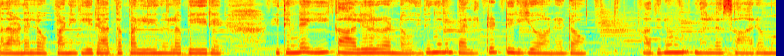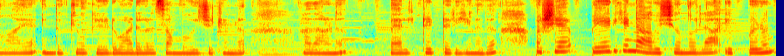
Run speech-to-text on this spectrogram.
അതാണല്ലോ പണി തീരാത്ത പള്ളി എന്നുള്ള പേര്. ഇതിന്റെ ഈ കാലുകൾ കണ്ടോ? ഇതിങ്ങനെ ബെൽറ്റിട്ടിരിക്കുവാണ് കേട്ടോ. അതിനും നല്ല സാരമായ എന്തൊക്കെയോ കേടുപാടുകൾ സംഭവിച്ചിട്ടുണ്ട്. അതാണ് ബെൽറ്റ് ഇട്ടിരിക്കുന്നത് പക്ഷേ പേടിക്കേണ്ട ആവശ്യമൊന്നുമില്ല. ഇപ്പോഴും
